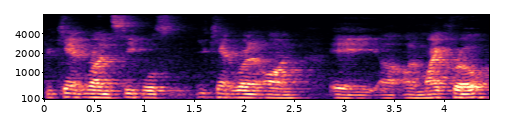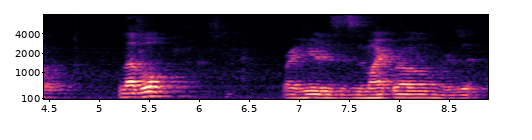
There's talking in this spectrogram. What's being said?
you can't run SQLs. You can't run it on a uh, on a micro level. Right here, this is the micro. Where is it?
